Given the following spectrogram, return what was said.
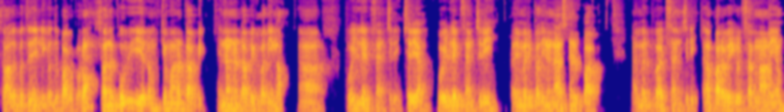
ஸோ அதை பற்றி தான் இன்னைக்கு வந்து பார்க்க போகிறோம் ஸோ அந்த புவியியல் முக்கியமான டாபிக் என்னென்ன டாபிக் பார்த்தீங்கன்னா வைல்ட் லைஃப் சேன்ச்சுரி சரியா? வைல்ட் லைஃப் சேன்ச்சுரி அதே மாதிரி பார்த்தீங்கன்னா நேஷனல் பார்க் அதே மாதிரி பேர்ட் சேன்ச்சுரி பறவைகள் சரணாலயம்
